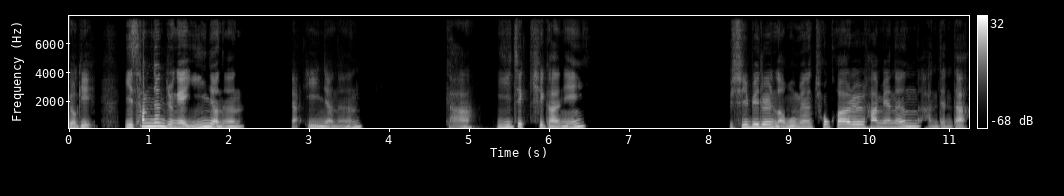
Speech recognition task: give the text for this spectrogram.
여기 이 3년 중에 2년은 자, 2년은 자, 이직 기간이 90일을 넘으면 초과를 하면은 안 된다.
